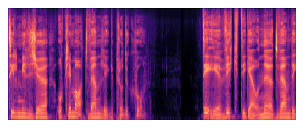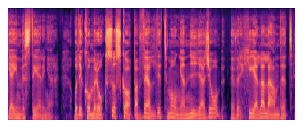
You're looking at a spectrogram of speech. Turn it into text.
till miljö och klimatvänlig produktion. Det är viktiga och nödvändiga investeringar och det kommer också skapa väldigt många nya jobb över hela landet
